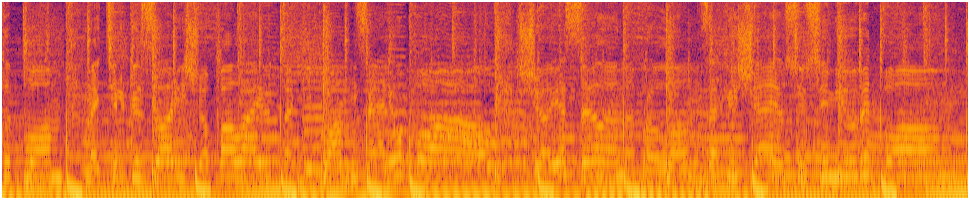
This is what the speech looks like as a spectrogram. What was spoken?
теплом, не тільки зорі, що палають над Дніпром. Це любов, що є сили на пролом, захищає всю сім'ю від бомб.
